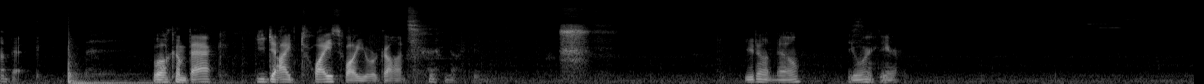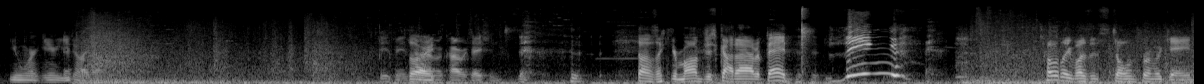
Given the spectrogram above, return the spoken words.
I'm back. Welcome back. You died twice while you were gone. no, I didn't. You don't know. You Yes, I weren't did. here. You weren't here. You If don't I- know. Excuse me, Sorry. I'm having a conversation. Sounds like your mom just got out of bed. Zing! totally wasn't stolen from a game.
